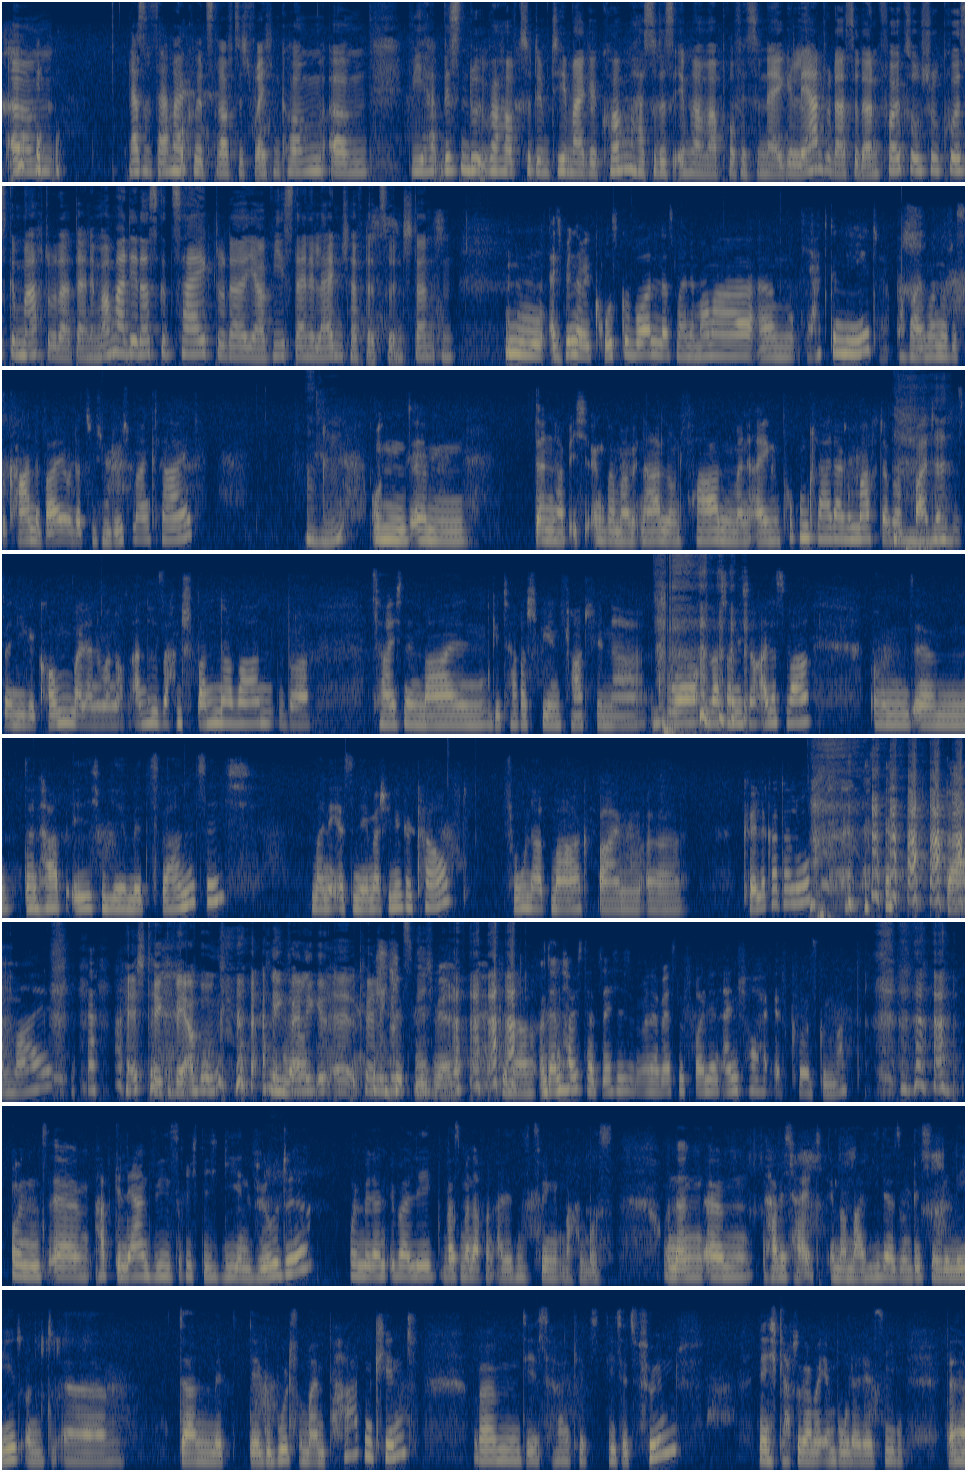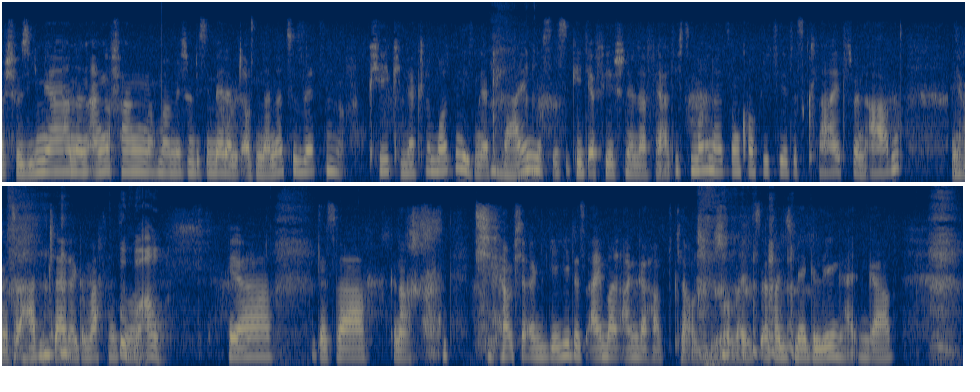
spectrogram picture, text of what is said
Ähm, lass uns da mal kurz drauf zu sprechen kommen. Ähm, wie bist du überhaupt zu dem Thema gekommen? Hast du das irgendwann mal professionell gelernt oder hast du da einen Volkshochschulkurs gemacht oder hat deine Mama dir das gezeigt? Oder ja, wie ist deine Leidenschaft dazu entstanden? Also ich bin damit groß geworden, dass meine Mama, ähm, die hat genäht, aber immer nur das so Karneval oder zwischendurch mal ein Kleid. Mhm. Und ähm, dann habe ich irgendwann mal mit Nadel und Faden meine eigenen Puppenkleider gemacht, aber mhm. weiter ist es dann nie gekommen, weil dann immer noch andere Sachen spannender waren über Zeichnen, Malen, Gitarre spielen, Pfadfinder, Chor und was da nicht noch alles war. Und ähm, dann habe ich mir mit 20 meine erste Nähmaschine gekauft für 100 Mark beim äh, Quellekatalog. Damals. Hashtag Werbung. nee, genau. Quelle, äh, Quelle gibt es nicht mehr. Ne? Genau. Und dann habe ich tatsächlich mit meiner besten Freundin einen VHS-Kurs gemacht und ähm, habe gelernt, wie es richtig gehen würde und mir dann überlegt, was man davon alles nicht zwingend machen muss. Und dann ähm, habe ich halt immer mal wieder so ein bisschen genäht und ähm, dann mit der Geburt von meinem Patenkind ähm, die ist halt jetzt, die ist jetzt fünf. Nee, ich glaube sogar bei ihrem Bruder, der ist sieben. Dann habe ich vor sieben Jahren dann angefangen, nochmal mich ein bisschen mehr damit auseinanderzusetzen. Okay, Kinderklamotten, die sind ja klein. Das ist, geht ja viel schneller fertig zu machen als so ein kompliziertes Kleid für einen Abend. Ich habe jetzt so Abendkleider gemacht. Und so. Oh, wow. Ja, das war, genau. Die habe ich irgendwie jedes einmal angehabt, glaube ich, weil es einfach nicht mehr Gelegenheiten gab.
